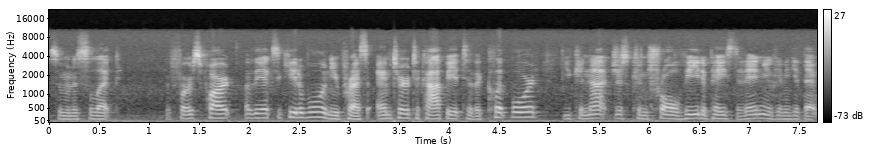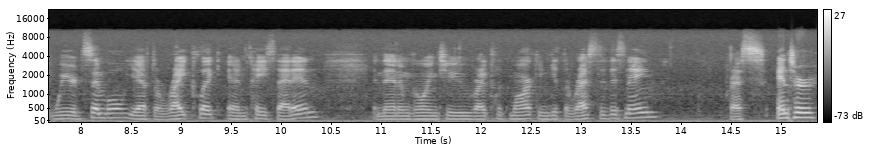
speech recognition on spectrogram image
So I'm going to select the first part of the executable and you press enter to copy it to the clipboard. You cannot just control V to paste it in. You're going to get that weird symbol. You have to right click and paste that in. And then I'm going to right click mark and get the rest of this name. Press enter.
